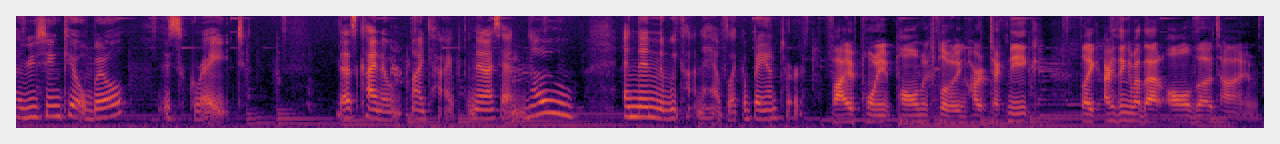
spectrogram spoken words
"Have you seen Kill Bill? It's great." That's kind of my type. And then I said, "No," and then we kind of have like a banter. Five point palm exploding heart technique. Like I think about that all the time.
